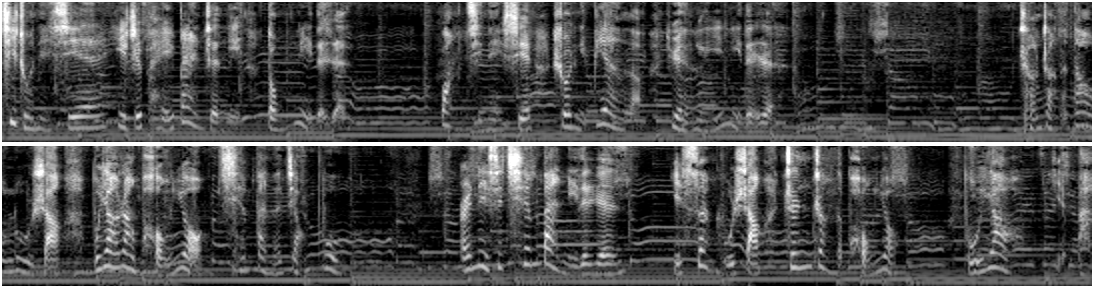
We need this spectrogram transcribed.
记住那些一直陪伴着你、懂你的人。忘记那些说你变了、远离你的人。成长的道路上，不要让朋友牵绊了脚步，而那些牵绊你的人，也算不上真正的朋友。不要也罢。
